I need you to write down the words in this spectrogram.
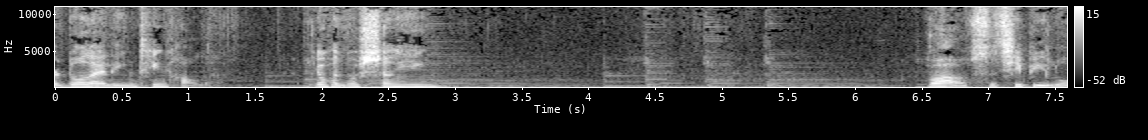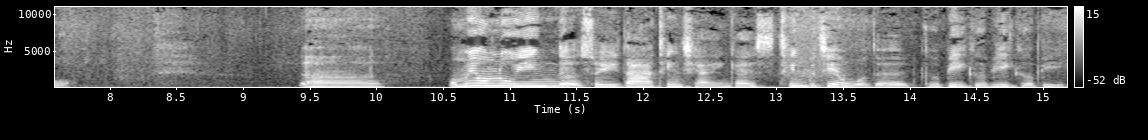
耳朵来聆听好了，有很多声音，哇，此起彼落。呃，我们用录音的，所以大家听起来应该是听不见我的隔壁、隔壁、隔壁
